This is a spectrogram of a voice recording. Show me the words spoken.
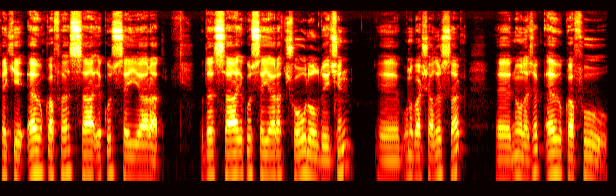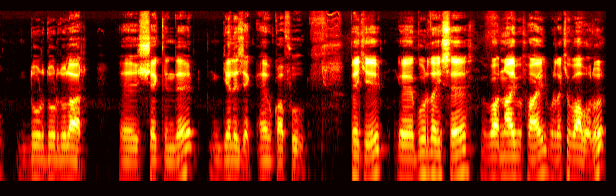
Peki evkafa saikus seyyarat. Bu da saikus seyyarat çoğul olduğu için e, bunu başa alırsak e, ne olacak? Evkafu durdurdular e, şeklinde gelecek. Evkafu. Peki e, burada ise naibi fail buradaki vav olur.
